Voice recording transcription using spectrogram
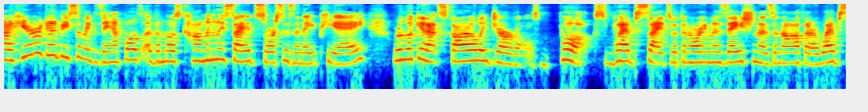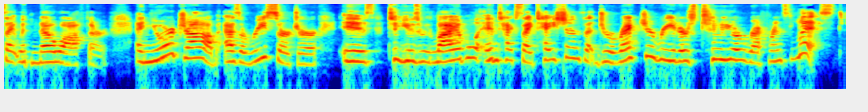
Now here are going to be some examples of the most commonly cited sources in APA. We're looking at scholarly journals, books, websites with an organization as an author, a website with no author. And your job as a researcher is to use reliable in-text citations that direct your readers to your reference list.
